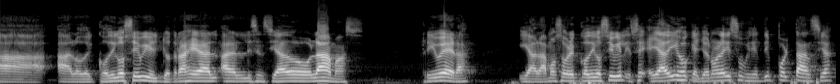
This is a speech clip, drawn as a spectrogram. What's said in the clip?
a, lo del Código Civil, yo traje al, licenciado Lamas Rivera y hablamos sobre el Código Civil. Ella dijo que yo no le di suficiente importancia,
